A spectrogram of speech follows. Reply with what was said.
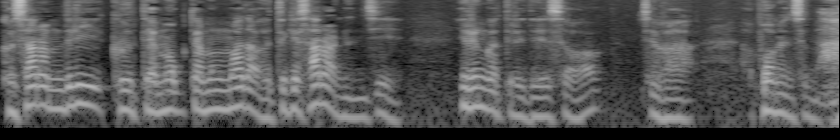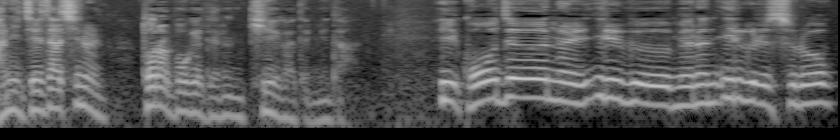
그 사람들이 그 대목 대목마다 어떻게 살았는지 이런 것들에 대해서 제가 보면서 많이 제 자신을 돌아보게 되는 기회가 됩니다. 이 고전을 읽으면은 읽을수록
